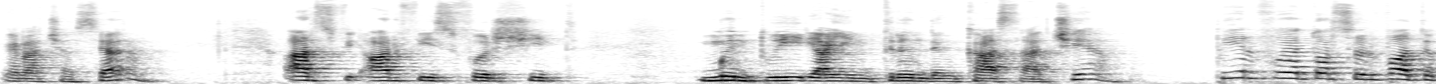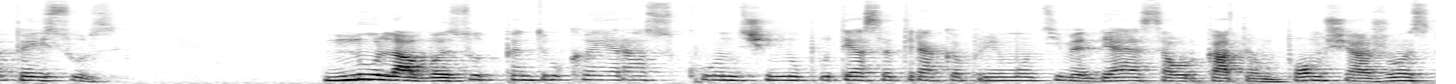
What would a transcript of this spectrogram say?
în acea seară? Ar fi, ar fi sfârșit mântuirea intrând în casa aceea? Păi el voia doar să-l vadă pe Isus. Nu l-a văzut pentru că era scund și nu putea să treacă prin mulțime. De aia s-a urcat în pom și a ajuns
